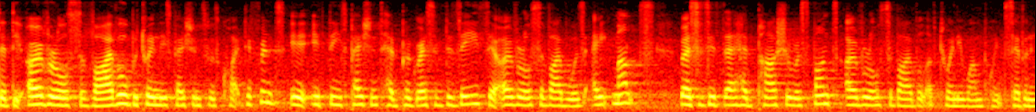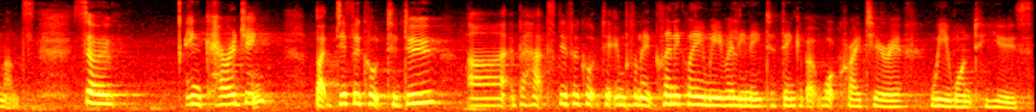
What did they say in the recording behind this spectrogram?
that the overall survival between these patients was quite different. If these patients had progressive disease, their overall survival was eight months, versus if they had partial response, overall survival of 21.7 months. So encouraging, but difficult to do, uh, perhaps difficult to implement clinically, and we really need to think about what criteria we want to use.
